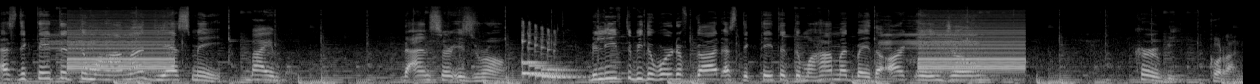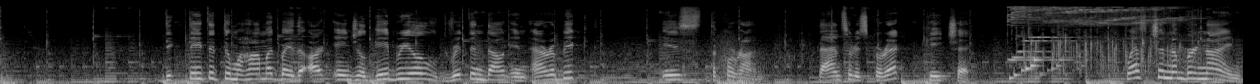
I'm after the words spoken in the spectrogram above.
as dictated to Muhammad? Yes, May. Bible. The answer is wrong. Believed to be the Word of God as dictated to Muhammad by the Archangel Kirby. Quran. Dictated to Muhammad by the Archangel Gabriel, written down in Arabic, is the Quran. The answer is correct. K-check. Question number nine.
